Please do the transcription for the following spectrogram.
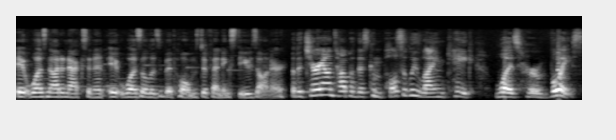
it was not an accident. It was Elizabeth Holmes defending Steve's honor. But the cherry on top of this compulsively lying cake was her voice.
